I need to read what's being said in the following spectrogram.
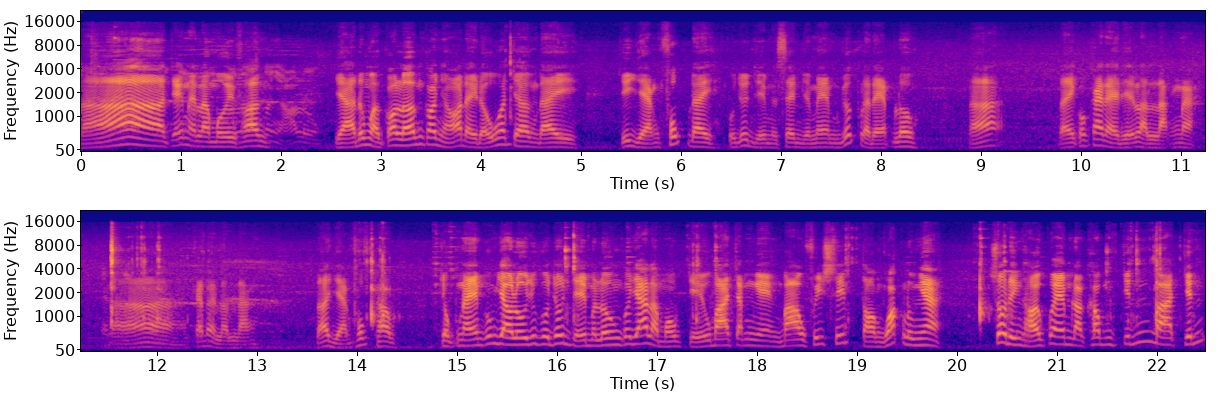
đó chén này là 10 phân. dạ đúng rồi có lớn có nhỏ đầy đủ hết trơn đây. Chỉ dạng phút đây. Cô chú anh chị mình xem giùm em rất là đẹp luôn. Đó đây có cái này thì là lặn nè. Đó cái này là lặn. Đó dạng phúc không. Chục này em cũng giao lưu với cô chú anh chị mình luôn có giá là 1 triệu 300 ngàn bao phí ship toàn quốc luôn nha. Số điện thoại của em là 0939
